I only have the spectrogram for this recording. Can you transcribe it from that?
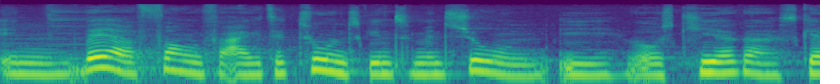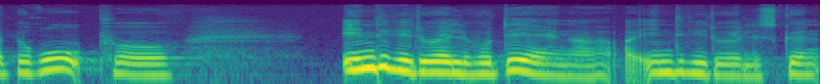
en hver form for arkitektonisk intervention i vores kirker skal bero på individuelle vurderinger og individuelle skøn.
